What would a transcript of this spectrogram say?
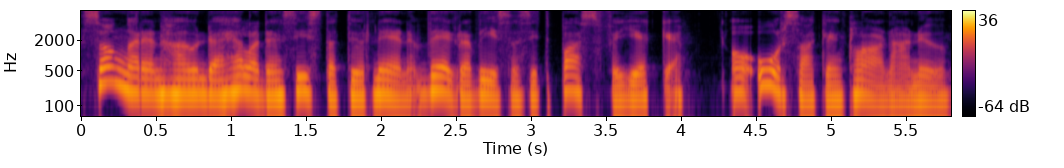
Sångaren har under hela den sista turnén vägrat visa sitt pass för Jöke och orsaken klarnar nu.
